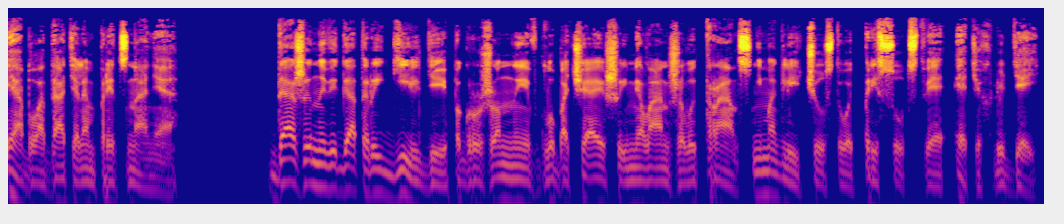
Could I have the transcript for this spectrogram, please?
и обладателем предзнания. Даже навигаторы гильдии, погруженные в глубочайший меланжевый транс, не могли чувствовать присутствие этих людей.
